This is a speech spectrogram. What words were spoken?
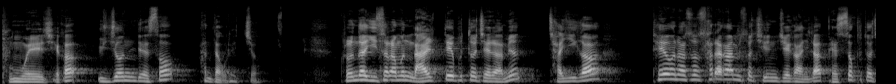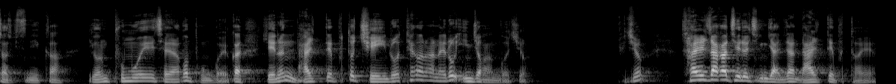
부모의 죄가 유전돼서 한다고 그랬죠. 그런데 이 사람은 날 때부터 죄라면 자기가 태어나서 살아가면서 지은 죄가 아니라 뱃속부터 졌으니까 이건 부모의 죄라고 본 거예요. 그러니까 얘는 날 때부터 죄인으로 태어난 애로 인정한 거죠. 그죠? 살다가 죄를 지은 게 아니라 날 때부터예요.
